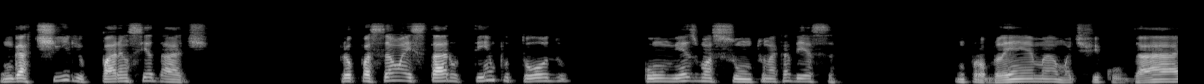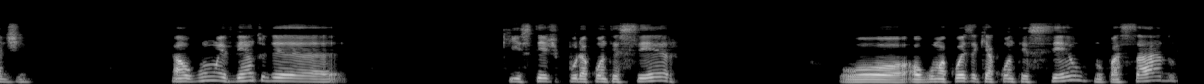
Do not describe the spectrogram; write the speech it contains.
um gatilho para ansiedade. Preocupação é estar o tempo todo com o mesmo assunto na cabeça. Um problema, uma dificuldade, algum evento de, que esteja por acontecer, ou alguma coisa que aconteceu no passado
